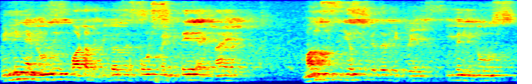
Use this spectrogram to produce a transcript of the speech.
winning and losing part of it because the sportsman day and night, months, years together he trains, even he lose,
